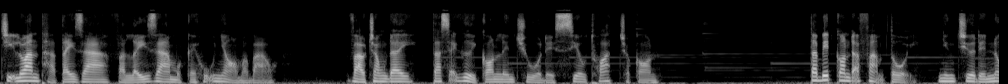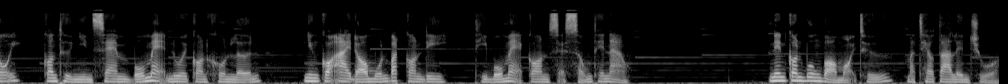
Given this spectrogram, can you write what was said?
Chị Loan thả tay ra và lấy ra một cái hũ nhỏ mà bảo Vào trong đây, ta sẽ gửi con lên chùa để siêu thoát cho con. Ta biết con đã phạm tội, nhưng chưa đến nỗi. Con thử nhìn xem bố mẹ nuôi con khôn lớn, nhưng có ai đó muốn bắt con đi, thì bố mẹ con sẽ sống thế nào? Nên con buông bỏ mọi thứ mà theo ta lên chùa.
